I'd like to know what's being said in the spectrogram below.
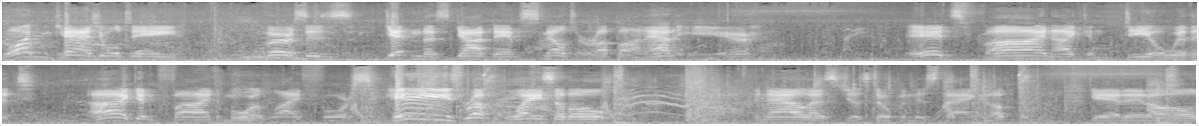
One casualty versus getting this goddamn smelter up on out of here. It's fine, I can deal with it. I can find more life force. He's replaceable! And now let's just open this thing up. Get it all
